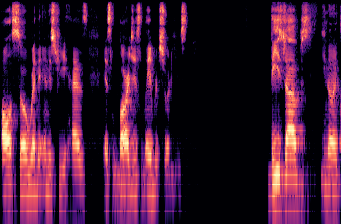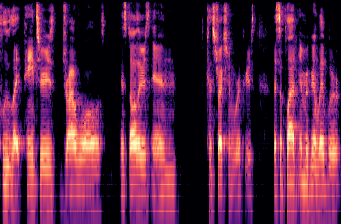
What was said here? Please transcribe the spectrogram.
also where the industry has its largest labor shortages. These jobs, you know, include like painters, drywall installers, and construction workers. The supply of immigrant labor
